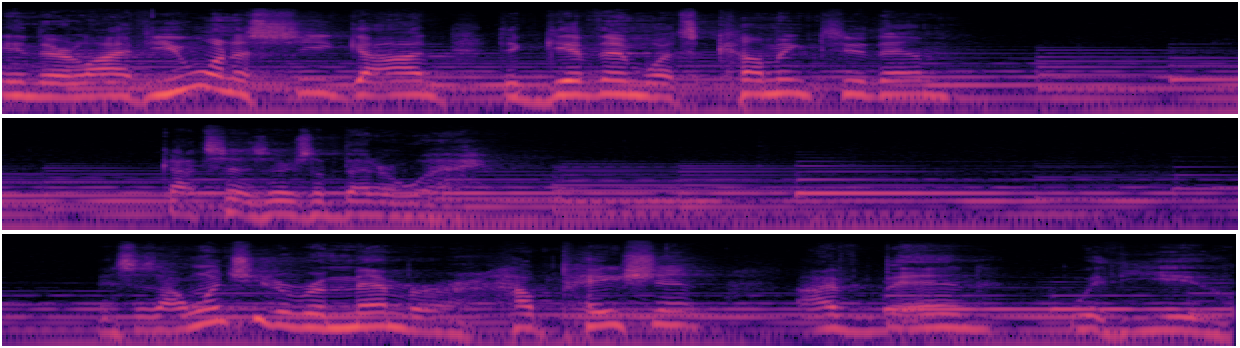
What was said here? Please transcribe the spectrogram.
in their life, you want to see God to give them what's coming to them, God says there's a better way. And says, I want you to remember how patient I've been with you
